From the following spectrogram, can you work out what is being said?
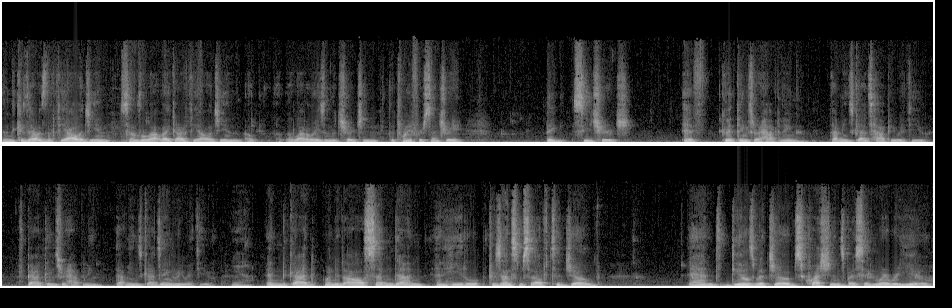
and because that was the theology, and sounds a lot like our theology in a, a lot of ways in the church in the 21st century. Big C church. If good things are happening, that means God's happy with you. If bad things are happening, that means God's angry with you. Yeah. And God, when it all said and done, and He presents Himself to Job and deals with Job's questions by saying, Where were you?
